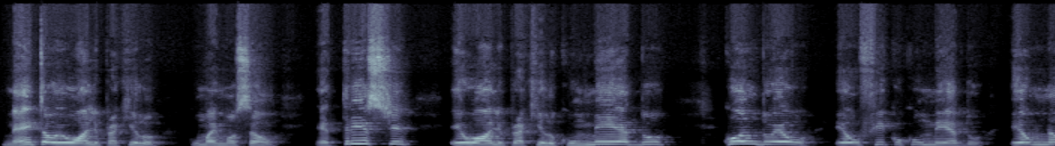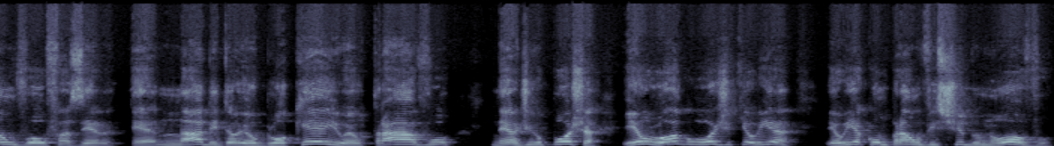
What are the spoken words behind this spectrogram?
Né? Então eu olho para aquilo com uma emoção é triste, eu olho para aquilo com medo. Quando eu eu fico com medo, eu não vou fazer é, nada, então eu bloqueio, eu travo, né? Eu digo, poxa, eu logo hoje que eu ia eu ia comprar um vestido novo,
